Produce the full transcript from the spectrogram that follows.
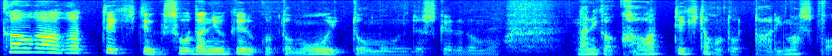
果が上がってきて相談に受けることも多いと思うんですけれども何か変わってきたことってありますか？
